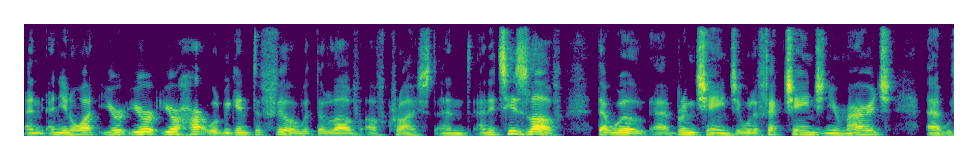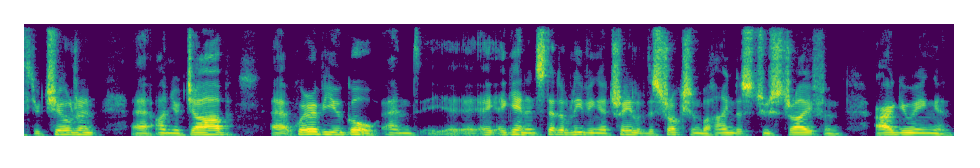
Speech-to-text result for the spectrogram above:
and and you know what? Your your your heart will begin to fill with the love of Christ, and and it's His love that will uh, bring change. It will affect change in your marriage, uh, with your children, uh, on your job, uh, wherever you go. And uh, again, instead of leaving a trail of destruction behind us through strife and arguing and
